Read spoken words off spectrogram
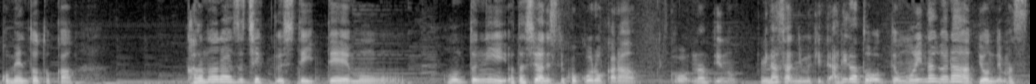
コメントとか必ずチェックしていてもう本当に私はですね心からこう何て言うの皆さんに向けてありがとうって思いながら読んでます。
